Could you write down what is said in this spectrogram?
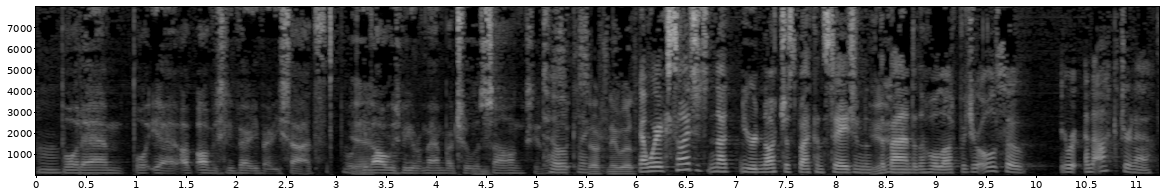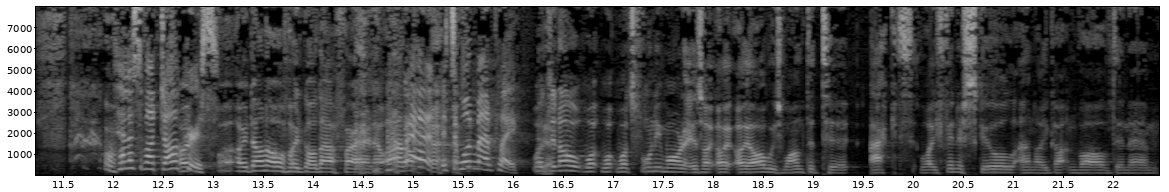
But um, but yeah, obviously very very sad. But Yeah. he'll always be remembered through his songs, you know. Totally. Certainly will. Now we're excited. Not you're not just back on stage and Yeah. the band and the whole lot, but you're also you're an actor now. Tell us about Dockers. I, I don't know if I'd go that far now. And- it's a one man play. Well, Yeah. do you know what, what, what's funny, Maura, is I, I, I always wanted to act. Well, I finished school and I got involved in um,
